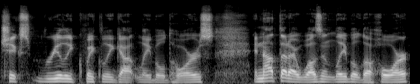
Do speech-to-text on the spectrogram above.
chicks really quickly got labeled whores. And not that I wasn't labeled a whore,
